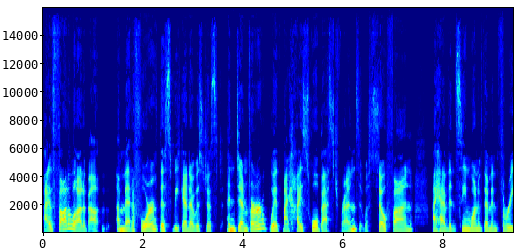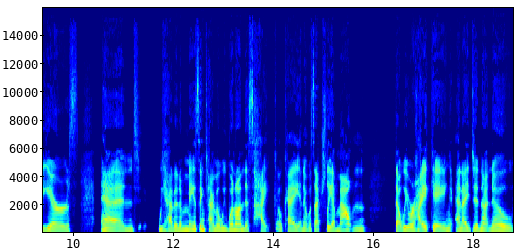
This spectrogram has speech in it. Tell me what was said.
I've thought a lot about a metaphor this weekend. I was just in Denver with my high school best friends. It was so fun. I haven't seen one of them in three years. And we had an amazing time and we went on this hike. Okay. And it was actually a mountain that we were hiking and I did not know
